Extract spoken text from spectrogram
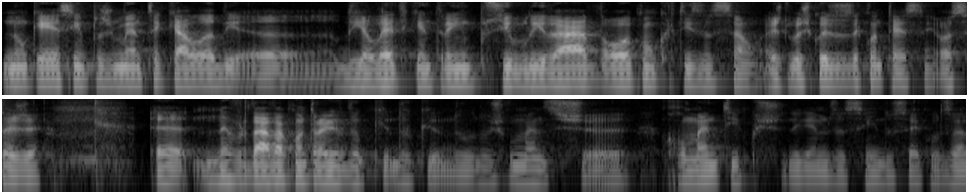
nunca é simplesmente aquela uh, dialética entre a impossibilidade ou a concretização. As duas coisas acontecem. Ou seja, uh, na verdade, ao contrário do que, do que do, dos romances uh, românticos, digamos assim, do século XIX,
